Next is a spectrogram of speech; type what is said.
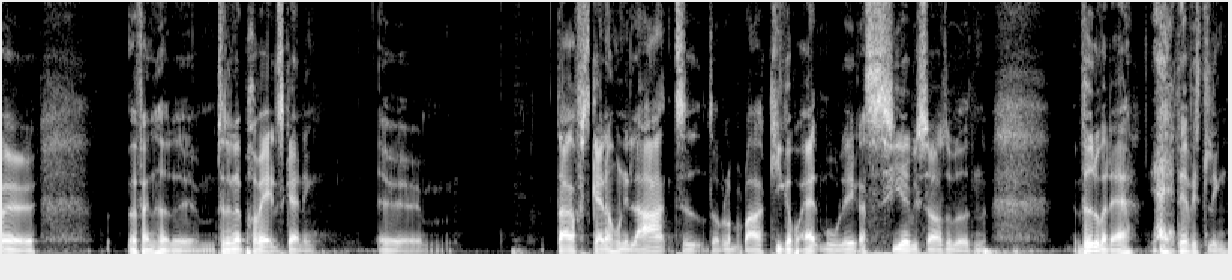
øh, hvad fanden hedder det, til den der private scanning, øh, der scanner hun i lang tid, så bla, bla, bla, kigger på alt muligt, ikke? og så siger vi så, du ved, den, ved du, hvad det er? Ja, ja, det har jeg vidst længe,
